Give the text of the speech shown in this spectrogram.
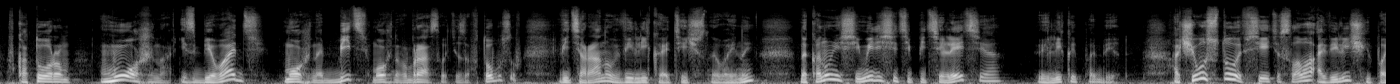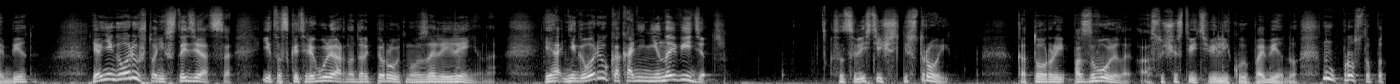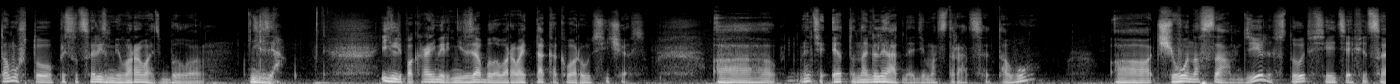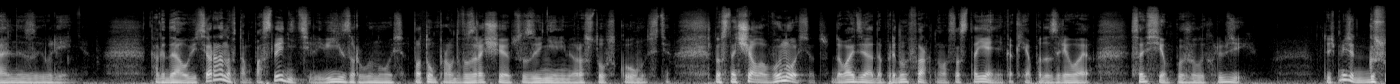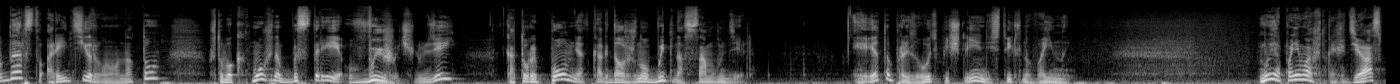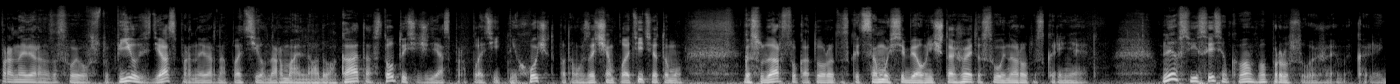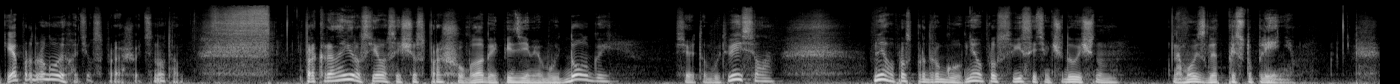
в котором можно избивать, можно бить, можно выбрасывать из автобусов ветеранов Великой Отечественной войны накануне 75-летия Великой Победы. А чего стоят все эти слова о величии победы? Я не говорю, что они стыдятся и, так сказать, регулярно драпируют мавзолей Ленина. Я не говорю, как они ненавидят социалистический строй, который позволил осуществить великую победу. Ну, просто потому, что при социализме воровать было нельзя. Или, по крайней мере, нельзя было воровать так, как воруют сейчас. А, знаете, это наглядная демонстрация того, а, чего на самом деле стоят все эти официальные заявления когда у ветеранов там последний телевизор выносят, потом, правда, возвращаются с извинениями в Ростовской области, но сначала выносят, доводя до прединфарктного состояния, как я подозреваю, совсем пожилых людей. То есть, понимаете, государство ориентировано на то, чтобы как можно быстрее выжечь людей, которые помнят, как должно быть на самом деле. И это производит впечатление действительно войны. Ну, я понимаю, что, конечно, диаспора, наверное, за своего вступилась, диаспора, наверное, платила нормального адвоката, 100 тысяч диаспора платить не хочет, потому что зачем платить этому государству, которое, так сказать, само себя уничтожает и свой народ ускореняет. У меня в связи с этим к вам вопрос, уважаемые коллеги. Я про другое хотел спрашивать, но там... Про коронавирус я вас еще спрошу, благо эпидемия будет долгой, все это будет весело. У меня вопрос про другое. У меня вопрос в связи с этим чудовищным, на мой взгляд, преступлением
